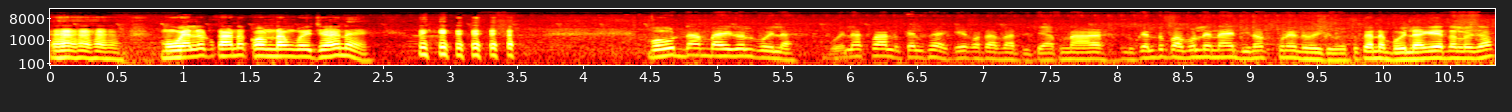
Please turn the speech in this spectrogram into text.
মোবাইলৰ কাৰণে কম দাম কৰিছে হয় নাই? বহুত দাম বাঢ়ি গ'ল ব্ৰইলাৰ। ব্ৰইলাৰ খোৱা লোকেল খোৱা একেই কথা বাদ। এতিয়া আপোনাৰ লোকেলটো পাবলৈ নাই দিনত কোনে ধৰি দিব? সেইটো কাৰণে ব্ৰইলাৰকে এটা লৈ যাওঁ।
